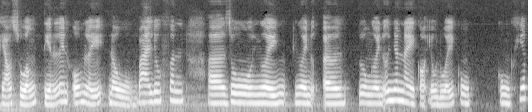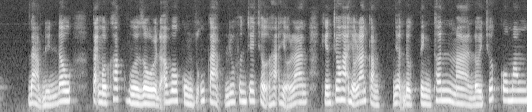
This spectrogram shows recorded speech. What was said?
kéo xuống tiến lên ôm lấy đầu vai lưu phân à, dù người người nữ à, dù người nữ nhân này có yếu đuối cùng cùng khiếp đảm đến đâu tại một khắc vừa rồi đã vô cùng dũng cảm lưu phân che chở hạ hiểu lan khiến cho hạ hiểu lan cảm nhận được tình thân mà đời trước cô mong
